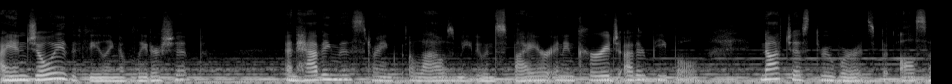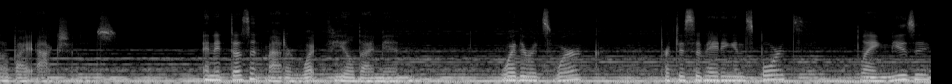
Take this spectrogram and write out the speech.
I enjoy the feeling of leadership, and having this strength allows me to inspire and encourage other people, not just through words, but also by actions. And it doesn't matter what field I'm in whether it's work, participating in sports, playing music,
